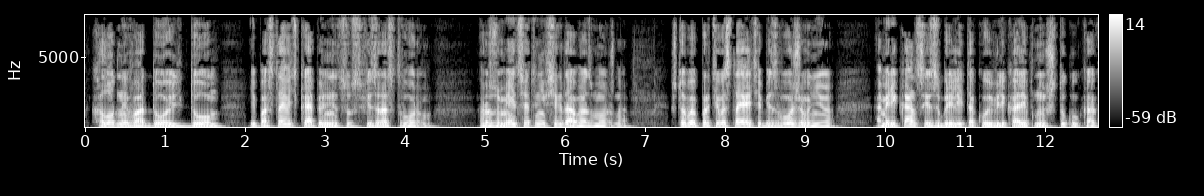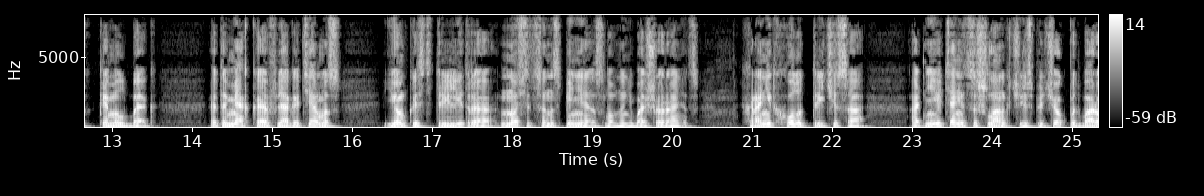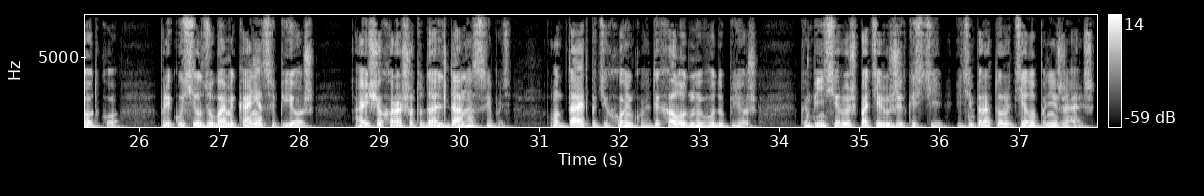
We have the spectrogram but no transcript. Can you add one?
холодной водой, льдом и поставить капельницу с физраствором. Разумеется, это не всегда возможно. Чтобы противостоять обезвоживанию, американцы изобрели такую великолепную штуку, как Camelback. Это мягкая фляга-термос, емкость 3 литра, носится на спине, словно небольшой ранец. Хранит холод 3 часа. От нее тянется шланг через плечо к подбородку. Прикусил зубами конец и пьешь. А еще хорошо туда льда насыпать. Он тает потихоньку, и ты холодную воду пьешь. Компенсируешь потерю жидкости и температуру тела понижаешь.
